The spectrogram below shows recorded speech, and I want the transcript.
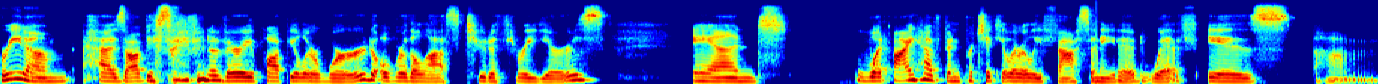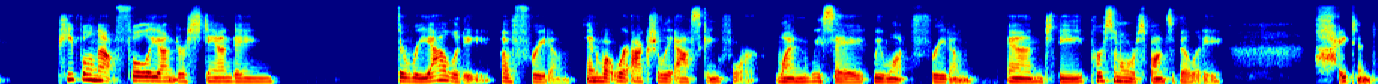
freedom has obviously been a very popular word over the last two to three years. And what I have been particularly fascinated with is um, people not fully understanding the reality of freedom and what we're actually asking for when we say we want freedom and the personal responsibility heightened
